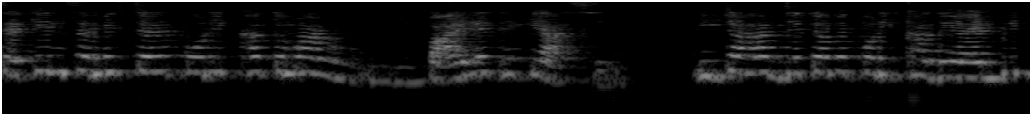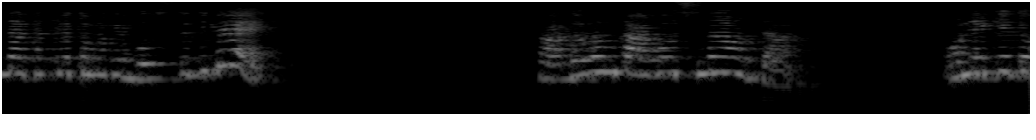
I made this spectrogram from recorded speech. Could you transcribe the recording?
সেকেন্ড সেমিস্টারের পরীক্ষা তোমার বাইরে থেকে আসে। ইটাহার যেতে হবে পরীক্ষা দেবে অ্যাডমিট না থাকলে তোমাকে বসতে দিবে? সাধারণ কাগজ না ওটা। অনেকে তো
